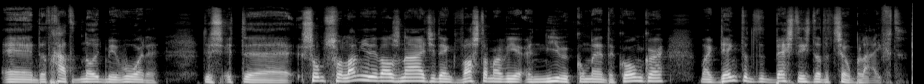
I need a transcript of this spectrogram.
En dat gaat het nooit meer worden. Dus het, uh, soms verlang je er wel eens naar. Dat je denkt, was er maar weer een nieuwe Command Conquer. Maar ik denk dat het het beste is dat het zo blijft.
